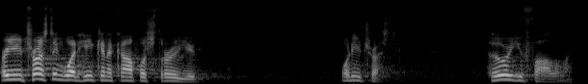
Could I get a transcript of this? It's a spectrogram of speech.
Are you trusting what He can accomplish through you? What are you trusting? Who are you following?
